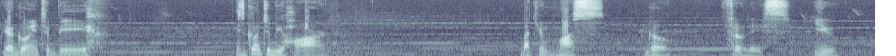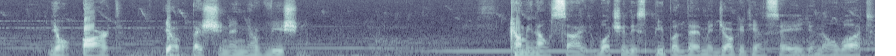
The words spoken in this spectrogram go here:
You're going to be, it's going to be hard. But you must go through this. You, your art, your passion, and your vision. Coming outside, watching these people, their mediocrity, and say, you know what?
